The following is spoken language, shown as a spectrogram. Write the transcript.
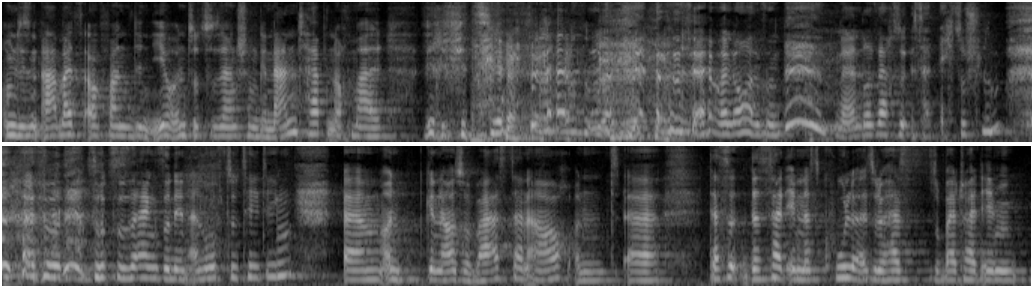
um diesen Arbeitsaufwand, den ihr uns sozusagen schon genannt habt, nochmal verifizieren zu lassen. Das ist ja immer noch so eine andere Sache. So, ist das echt so schlimm? Also sozusagen so den Anruf zu tätigen. Ähm, und genau so war es dann auch. Und äh, das, das ist halt eben das Coole. Also du hast, sobald du halt eben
